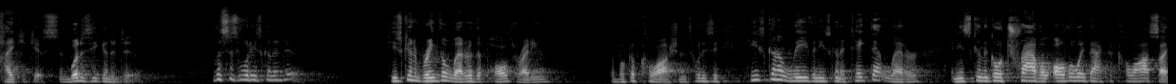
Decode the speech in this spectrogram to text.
Tychicus. And what is he going to do? This is what he's going to do. He's going to bring the letter that Paul's writing, the book of Colossians. What is he? He's going to leave and he's going to take that letter and he's going to go travel all the way back to Colossae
